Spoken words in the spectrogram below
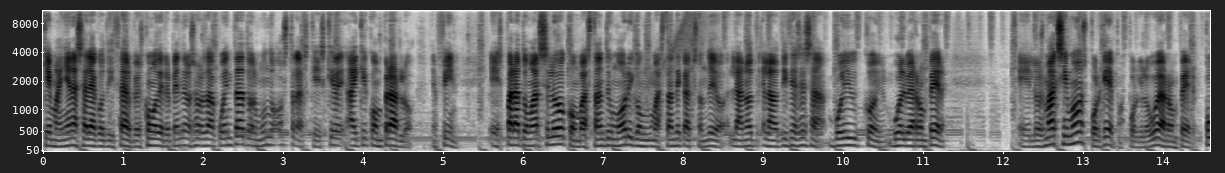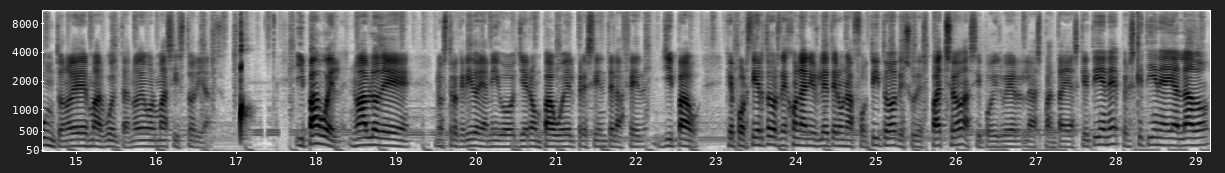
que mañana sale a cotizar, pero es como de repente nos hemos dado cuenta todo el mundo, ostras, que es que hay que comprarlo. En fin, es para tomárselo con bastante humor y con bastante cachondeo. La, noticia es esa, Bitcoin vuelve a romper eh, los máximos, ¿por qué? Pues porque lo voy a romper, punto, no le des más vueltas, no demos más historias. Y Powell, no hablo de nuestro querido y amigo Jerome Powell, presidente de la Fed, G. Powell, que por cierto os dejo en la newsletter una fotito de su despacho, así podéis ver las pantallas que tiene, pero es que tiene ahí al lado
